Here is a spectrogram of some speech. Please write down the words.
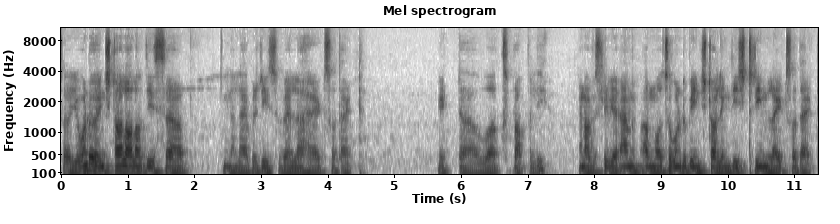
So you want to install all of these uh, you know, libraries well ahead so that it uh, works properly. And obviously, we, I'm, I'm also going to be installing the Streamlit so that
